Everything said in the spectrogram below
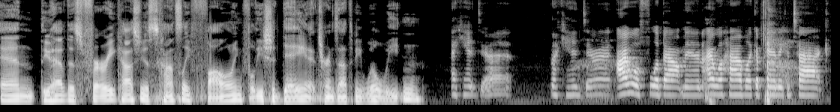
and you have this furry costume that's constantly following Felicia Day and it turns out to be Wil Wheaton. I can't do it. I can't do it. I will flip out, man. I will have like a panic attack.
